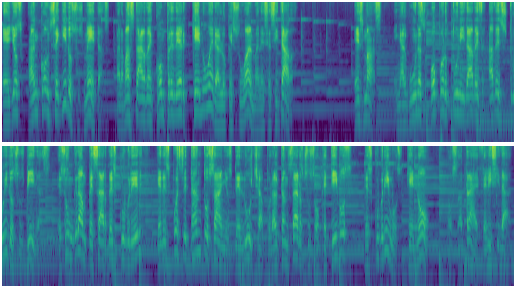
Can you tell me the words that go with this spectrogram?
Ellos han conseguido sus metas para más tarde comprender que no era lo que su alma necesitaba. Es más, en algunas oportunidades ha destruido sus vidas. Es un gran pesar descubrir que después de tantos años de lucha por alcanzar sus objetivos, descubrimos que no nos atrae felicidad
